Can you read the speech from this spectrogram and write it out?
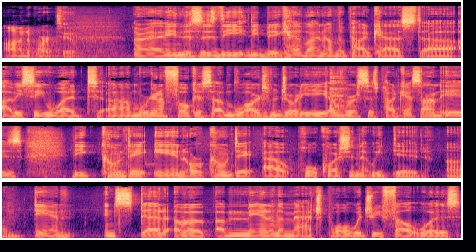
on to part two. All right. I mean, this is the the big headline of the podcast. Uh, obviously, what um, we're going to focus a large majority of the rest of this podcast on is the Conte in or Conte out poll question that we did. Um, Dan, instead of a, a man of the match poll, which we felt was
